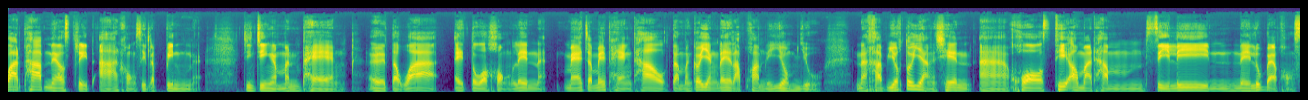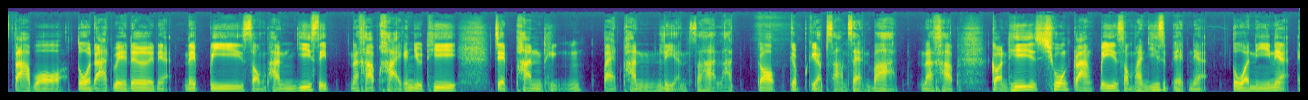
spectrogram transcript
วาดภาพแนว street art ของศิลปินน่ะจริงๆอะมันแพงเออแต่ว่าไอตัวของเล่นน่ะแม้จะไม่แพงเท่า แต่มันก็ยังได้รับความนิยมอยู่นะครับยกตัวอย่างเช่นอ่าควอสที่เอามาทำซีรีส์ในรูปแบบของ Star Wars ตัว Darth Vader เนี่ยในปี 2020นะครับขายกันอยู่ที่ 7,000 ถึง 8,000 เหรียญสหรัฐ ก็เกือบเกือบ3 0 0 0 0 0 บาทนะครับก่อนที่ช่วงกลางปี 2021 เนี่ยตัวนี้เนี่ยไอ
